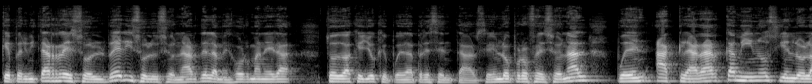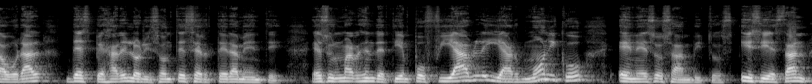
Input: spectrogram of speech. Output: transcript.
que permita resolver y solucionar de la mejor manera todo aquello que pueda presentarse. En lo profesional pueden aclarar caminos y en lo laboral despejar el horizonte certeramente. Es un margen de tiempo fiable y armónico en esos ámbitos. Y si están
